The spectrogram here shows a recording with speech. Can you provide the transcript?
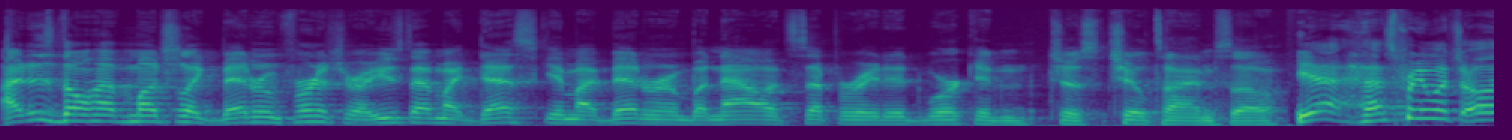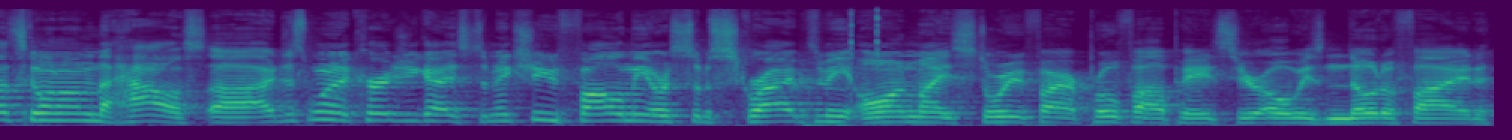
I just don't have much like bedroom furniture. I used to have my desk in my bedroom, but now it's separated work and just chill time. So yeah, that's pretty much all that's going on in the house. Uh, I just want to encourage you guys to make sure you follow me or subscribe to me on my Storyfire profile page so you're always notified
